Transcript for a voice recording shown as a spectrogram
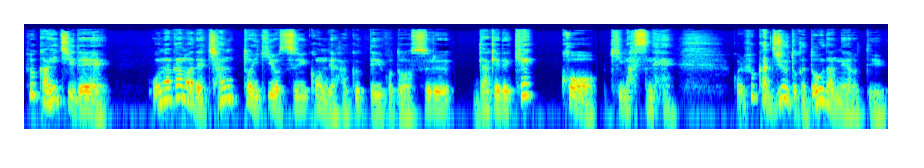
深い位置で、お腹までちゃんと息を吸い込んで吐くっていうことをするだけで結構きますね。これ負荷10とかどうなんねやろっていう。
